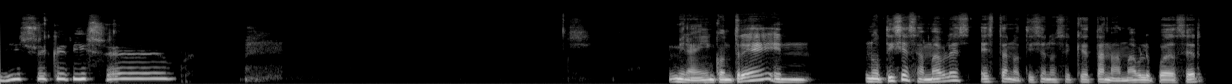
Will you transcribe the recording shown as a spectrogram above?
dice que dice. Mira, encontré en Noticias Amables, esta noticia no sé qué tan amable puede ser.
